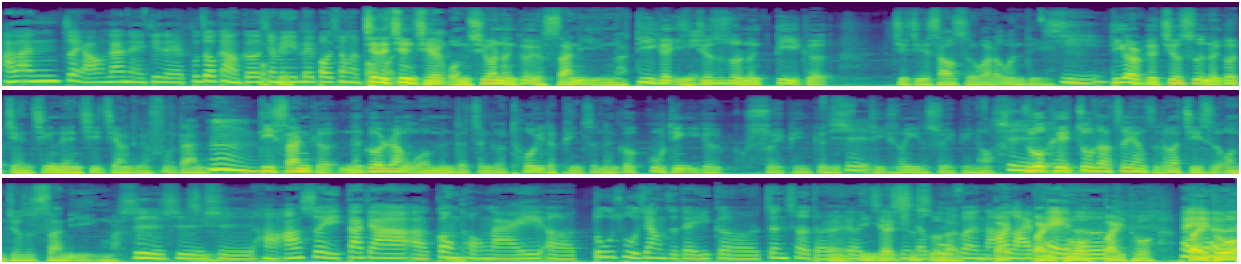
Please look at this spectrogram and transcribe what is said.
阿兰最后，咱来记得福州刚好哥下面一杯包千万。这个境界我们希望能够有三赢啊。第一个赢就是说，能第一个解决少子化的问题。是。第二个就是能够减轻年轻家庭的负担。嗯。第三个能够让我们的整个托育的品质能够固定一个水平，跟提升一个水平哦。是。如果可以做到这样子的话，其实我们就是三赢嘛。是是是，好啊，所以大家呃共同来呃督促这样子的一个政策的一个执行的部分，然后来配合，拜托拜托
